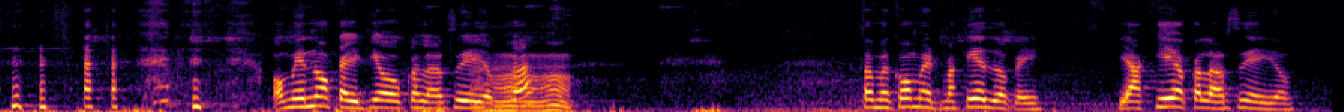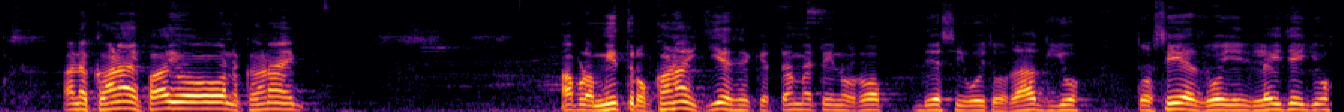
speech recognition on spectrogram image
અમે ન કઈ કેવો કલર છે એમ તમે કોમેન્ટમાં કહેજો કઈ કે આ કેવો કલર છે એમ. અને ઘણાય ભાઈઓ અને ઘણાય આપણા મિત્રો ઘણાય કહે છે કે ટમેટીનો રોપ દેશી હોય તો રાગ્યો તો છે જોઈ લઈ જઈજો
